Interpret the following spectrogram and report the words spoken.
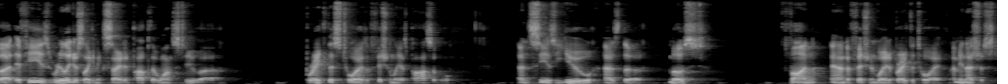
But if he is really just like an excited pup that wants to uh, break this toy as efficiently as possible and sees you as the most fun and efficient way to break the toy, I mean, that's just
